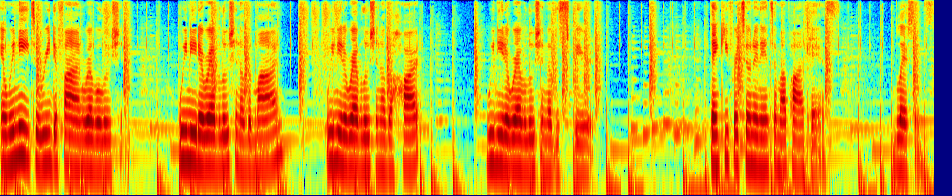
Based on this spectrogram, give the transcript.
and we need to redefine revolution. We need a revolution of the mind, we need a revolution of the heart, we need a revolution of the spirit. Thank you for tuning into my podcast. Blessings.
